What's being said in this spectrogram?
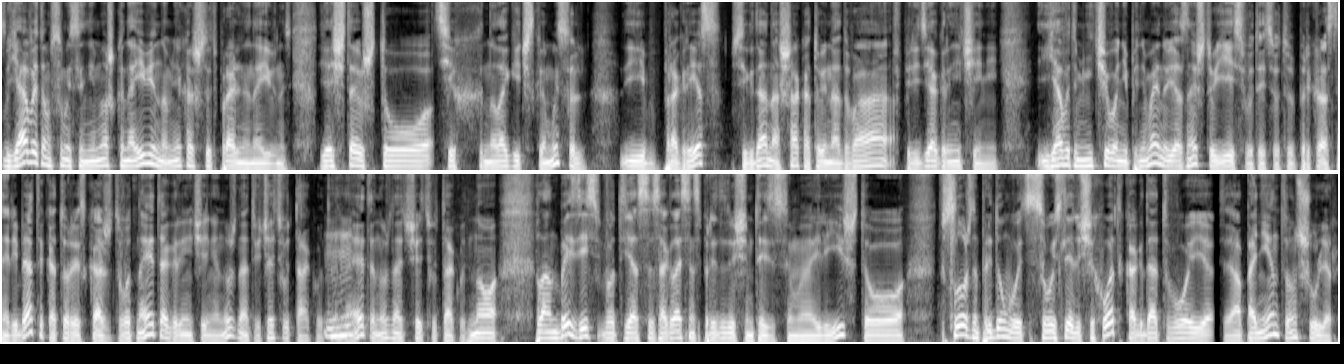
Я в этом смысле немножко наивен, но мне кажется, что это правильная наивность. Я считаю, что технологическая мысль и прогресс всегда на шаг, а то и на два впереди ограничений. Я в этом ничего не понимаю, но я знаю, что есть вот эти вот прекрасные ребята, которые скажут, вот на это ограничение нужно отвечать вот так вот, mm-hmm. а на это нужно отвечать вот так вот. Но план Б здесь, вот я согласен с предыдущим тезисом Ильи, что сложно придумывать свой след следующий ход, когда твой оппонент, он шулер.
